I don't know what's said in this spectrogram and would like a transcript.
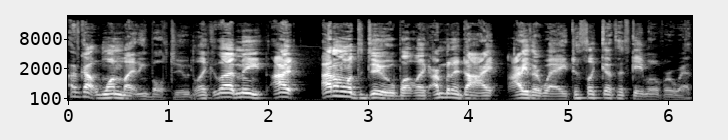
I've got one lightning bolt, dude. Like let me, I I don't know what to do, but like I'm gonna die either way. Just like get this game over with.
